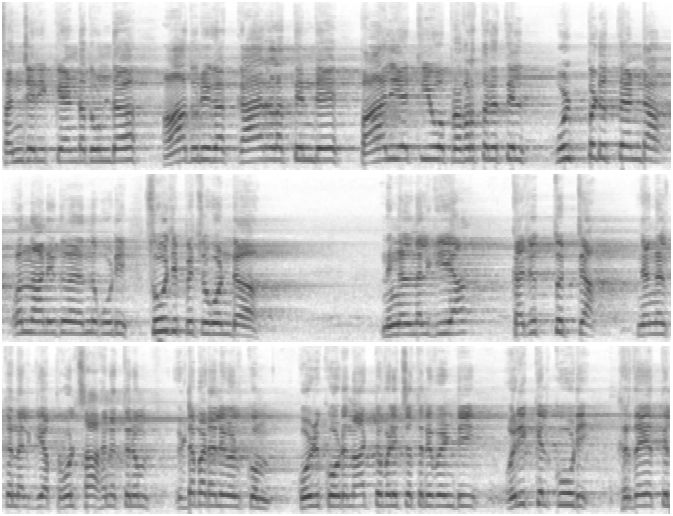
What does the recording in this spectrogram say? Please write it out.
സഞ്ചരിക്കേണ്ടതുണ്ട്. ആധുനിക കേരളത്തിന്റെ പാലിയേറ്റീവ് പ്രവർത്തനത്തിൽ ഉൾപ്പെടുത്തേണ്ട ഒന്നാണ് ഇത് എന്നുകൂടി സൂചിപ്പിച്ചുകൊണ്ട് നിങ്ങൾ നൽകിയ കരുത്തുറ്റ ഞങ്ങൾക്ക് നൽകിയ പ്രോത്സാഹനത്തിനും ഇടപെടലുകൾക്കും കോഴിക്കോട് നാട്ടുവെളിച്ചത്തിനു വേണ്ടി ഒരിക്കൽ കൂടി ഹൃദയത്തിൽ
